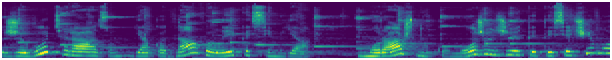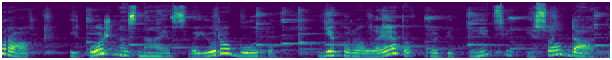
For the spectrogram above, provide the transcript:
Живуть разом, як одна велика сім'я. У мурашнику можуть жити тисячі мурах, і кожна знає свою роботу. Є королева, робітниці і солдати.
